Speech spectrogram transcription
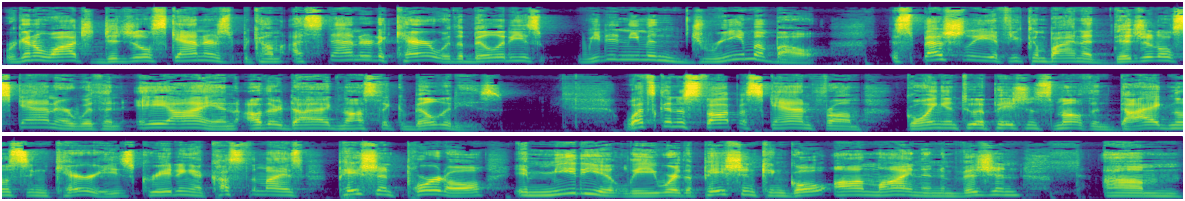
We're going to watch digital scanners become a standard of care with abilities we didn't even dream about, especially if you combine a digital scanner with an AI and other diagnostic abilities. What's going to stop a scan from going into a patient's mouth and diagnosing caries, creating a customized patient portal immediately where the patient can go online and envision um,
